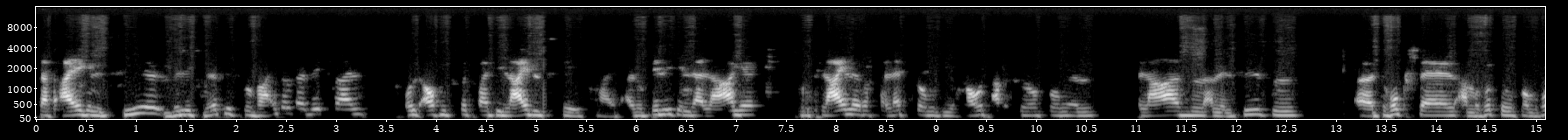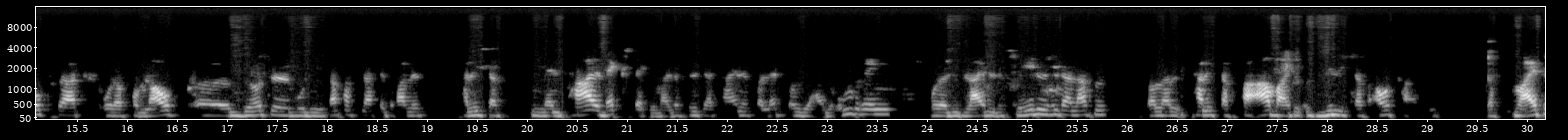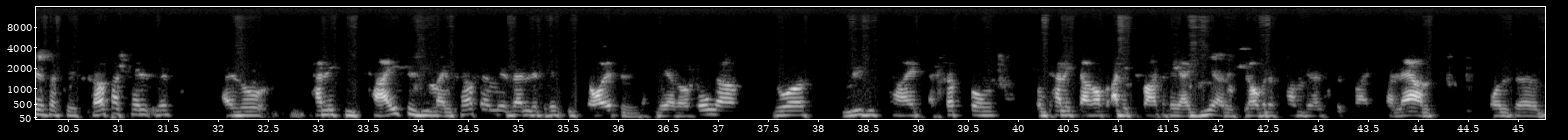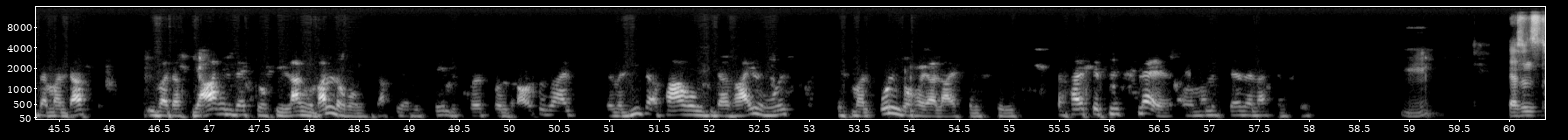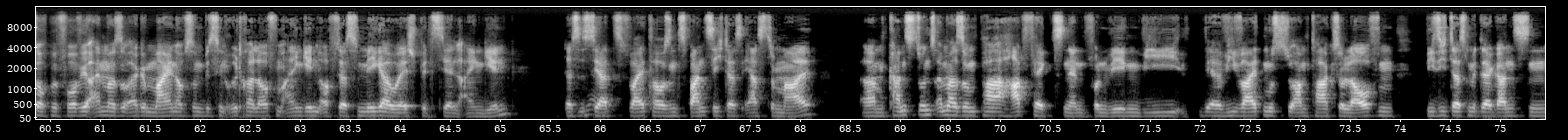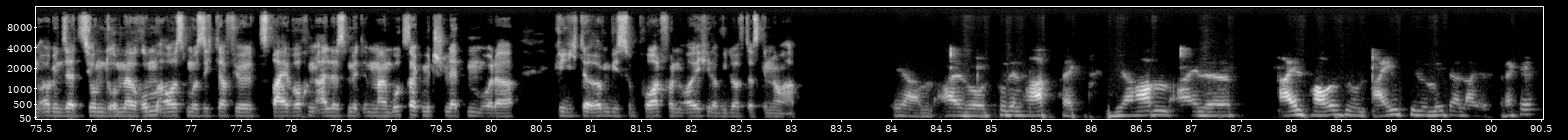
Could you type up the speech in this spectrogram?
das eigene Ziel, will ich wirklich so weit unterwegs sein und auch ein Stück weit die Leidensfähigkeit. Also bin ich in der Lage, so kleinere Verletzungen wie Hautabschürfungen, Blasen an den Füßen, äh, Druckstellen am Rücken vom Rucksack oder vom Laufgürtel, äh, wo die Wasserflasche dran ist, kann ich das mental wegstecken, weil das sind ja keine Verletzungen, die einen umbringen oder die bleibende Schädel hinterlassen, sondern kann ich das verarbeiten und will ich das aushalten. Das zweite ist natürlich Körperkenntnis. Also kann ich die Zeichen, die mein Körper mir sendet, richtig deuten. Das wäre Hunger, Durst, Müdigkeit, Erschöpfung und kann ich darauf adäquat reagieren. Ich glaube, das haben wir ein Stück weit verlernt. Und äh, wenn man das über das Jahr hinweg durch die lange Wanderung, ich dachte ja, bis 10 bis 12 Stunden draußen sein, wenn man diese Erfahrungen wieder reinholt, ist man ungeheuer leistungsfähig. Das heißt jetzt nicht schnell, aber man ist sehr, sehr leistungsfähig. Mhm. Lass uns doch, bevor wir einmal so allgemein auf so ein bisschen Ultralaufen eingehen, auf das Mega Race speziell eingehen. Das ist ja, ja 2020 das erste Mal. Ähm, kannst du uns einmal so ein paar Hardfacts nennen, von wegen, wie, wie weit musst du am Tag so laufen? Wie sieht das mit der ganzen Organisation drumherum aus? Muss ich dafür zwei Wochen alles mit in meinem Rucksack mitschleppen oder kriege ich da irgendwie Support von euch oder wie läuft das genau ab? Ja, also zu den Hardfacts. Wir haben eine 1001 Kilometer lange Strecke.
